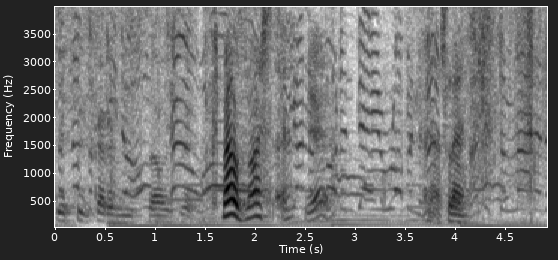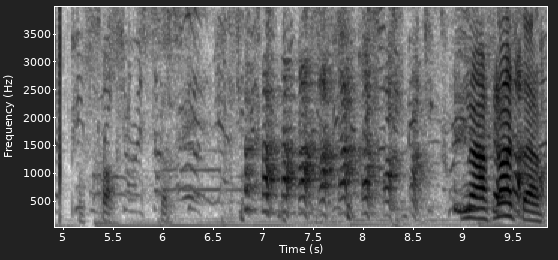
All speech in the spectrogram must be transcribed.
this is gonna be so good. smells nice though. Yeah. Yeah, it's lame. It's soft. no, it's nice though.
